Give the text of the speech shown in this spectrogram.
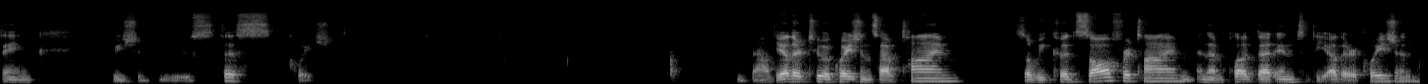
think we should use this equation. Now the other two equations have time, so we could solve for time and then plug that into the other equation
